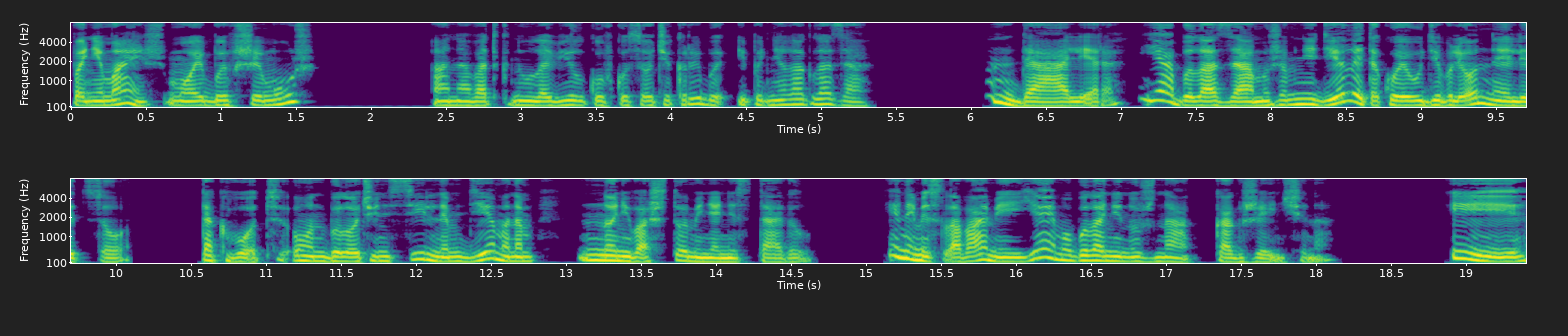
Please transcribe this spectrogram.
«Понимаешь, мой бывший муж...» Она воткнула вилку в кусочек рыбы и подняла глаза. «Да, Лера, я была замужем, не делай такое удивленное лицо. Так вот, он был очень сильным демоном, но ни во что меня не ставил. Иными словами, я ему была не нужна, как женщина. И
